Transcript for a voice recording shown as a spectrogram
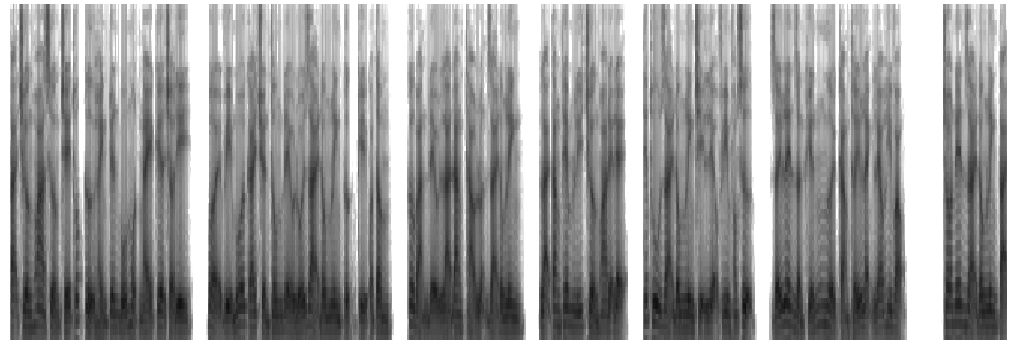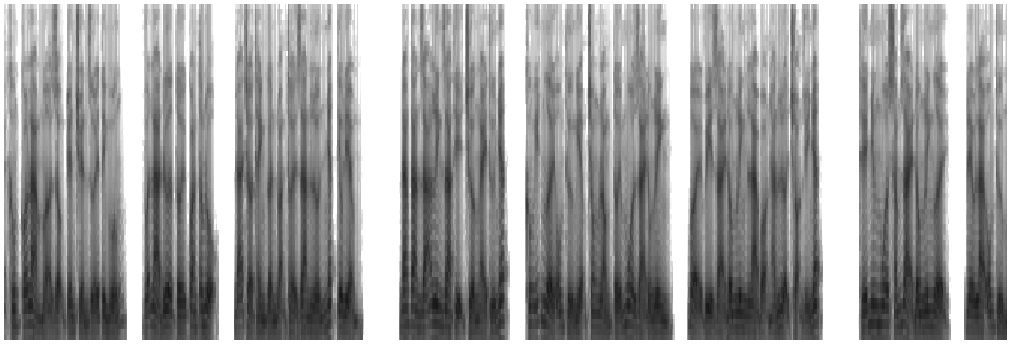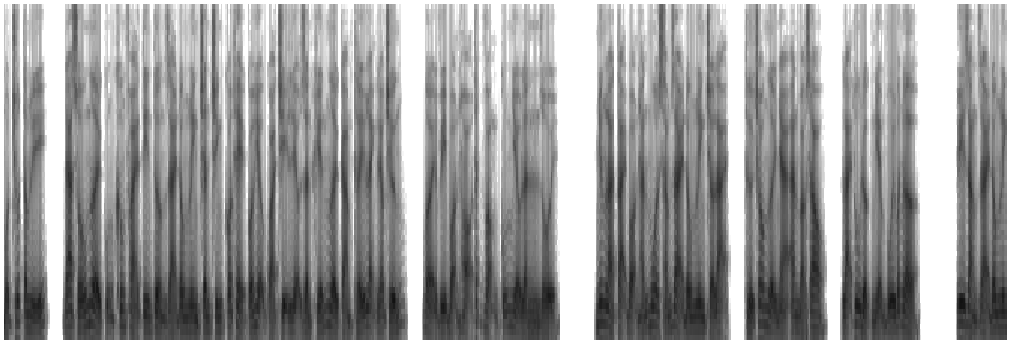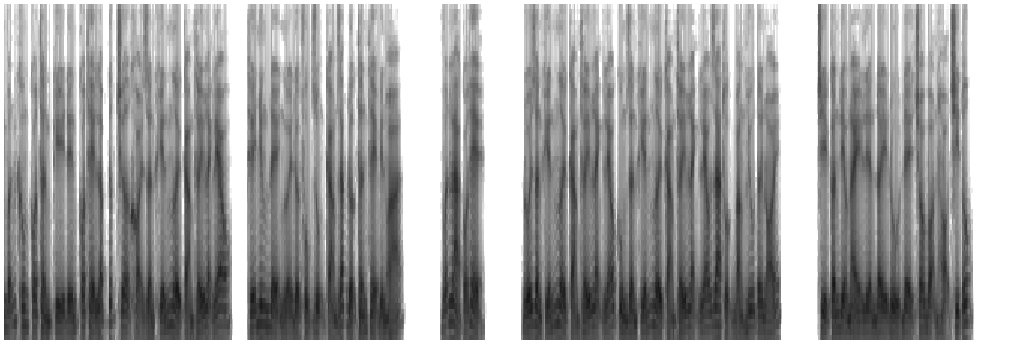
Tại trường hoa xưởng chế thuốc cử hành tuyên bố một ngày kia trở đi, bởi vì mỗi cái truyền thông đều đối giải đông linh cực kỳ quan tâm, cơ bản đều là đang thảo luận giải đông linh, lại tăng thêm lý trường hoa đệ đệ, tiếp thu giải đông linh trị liệu phim phóng sự, dấy lên dần khiến người cảm thấy lạnh lẽo hy vọng. Cho nên giải đông linh tại không có làm mở rộng tuyên truyền dưới tình huống, vẫn là đưa tới quan tâm độ, đã trở thành gần đoạn thời gian lớn nhất tiêu điểm đang tan giã linh ra thị trường ngày thứ nhất, không ít người ôm thử nghiệm trong lòng tới mua giải đông linh, bởi vì giải đông linh là bọn hắn lựa chọn duy nhất. Thế nhưng mua sắm giải đông linh người, đều là ôm thử một chút tâm lý, đa số người cũng không phải tin tưởng giải đông linh chân chính có thể có hiệu quả trị liệu dần khiến người cảm thấy lạnh leo trứng bởi vì bọn họ thất vọng cũng nhiều lần rồi. Nhưng là tại bọn hắn mua sắm giải đông linh trở lại, thử cho người nhà ăn vào sau, lại thu được niềm vui bất ngờ. Tuy rằng giải đông linh vẫn không có thần kỳ đến có thể lập tức chữa khỏi dần khiến người cảm thấy lạnh lẽo, thế nhưng để người được phục dụng cảm giác được thân thể biến hóa, vẫn là có thể đối dần khiến người cảm thấy lạnh lẽo cùng dần khiến người cảm thấy lạnh lẽo ra thuộc bằng hữu tới nói. Chỉ cần điểm này liền đầy đủ để cho bọn họ chi túc.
